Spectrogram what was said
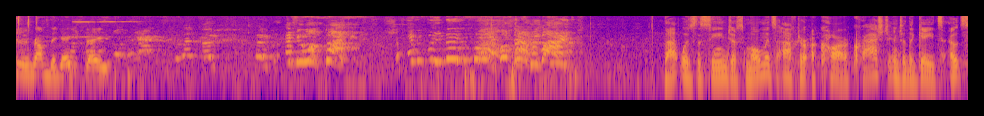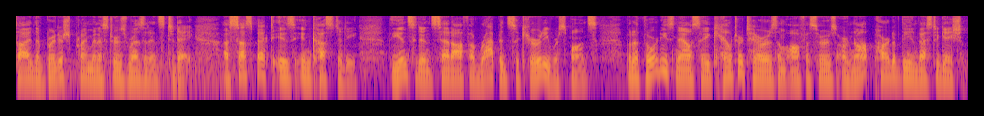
Just ram the gates, mate. Everyone back! Everybody move back! back! That was the scene just moments after a car crashed into the gates outside the British Prime Minister's residence today. A suspect is in custody. The incident set off a rapid security response, but authorities now say counterterrorism officers are not part of the investigation.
